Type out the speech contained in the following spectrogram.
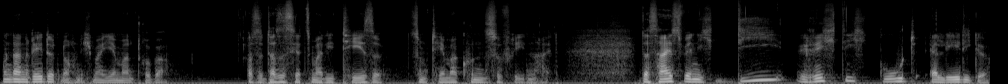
Und dann redet noch nicht mal jemand drüber. Also das ist jetzt mal die These zum Thema Kundenzufriedenheit. Das heißt, wenn ich die richtig gut erledige,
